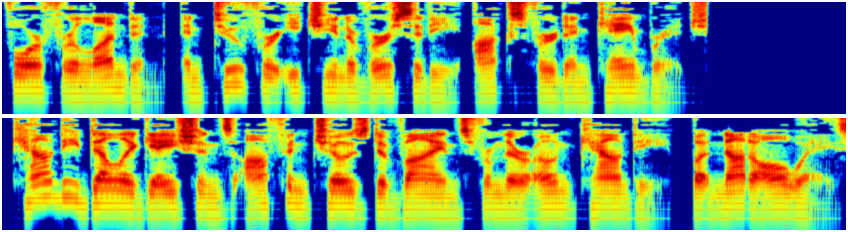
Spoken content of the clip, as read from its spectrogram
four for London, and two for each university Oxford and Cambridge. County delegations often chose divines from their own county, but not always.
